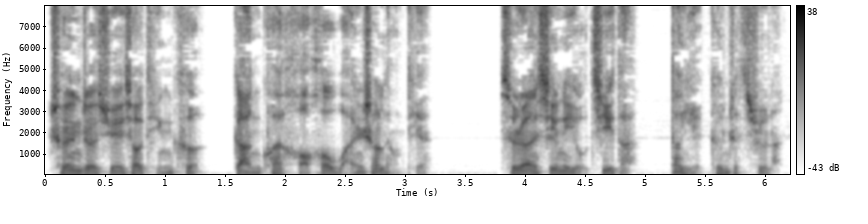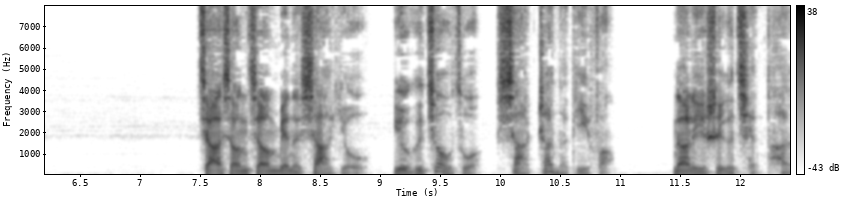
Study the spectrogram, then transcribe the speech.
趁着学校停课，赶快好好玩上两天。虽然心里有忌惮，但也跟着去了。家乡江边的下游有个叫做下站的地方，那里是一个浅滩，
